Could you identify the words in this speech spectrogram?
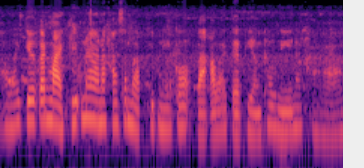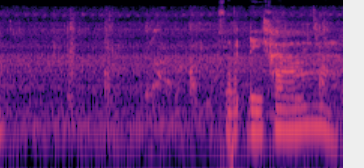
เอาไว้เจอกันใหม่คลิปหน้านะคะสำหรับคลิปนี้ก็ฝากเอาไว้แต่เพียงเท่านี้นะคะ สวัสดีค่ะ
